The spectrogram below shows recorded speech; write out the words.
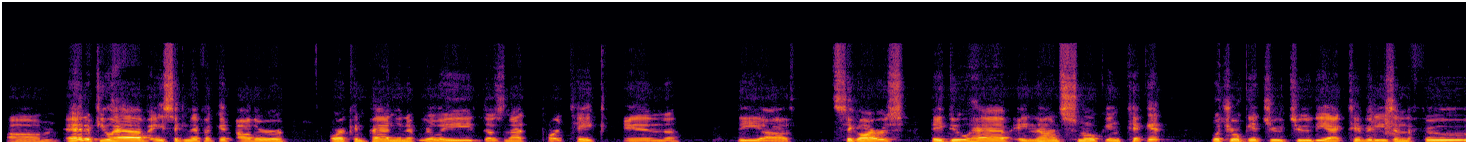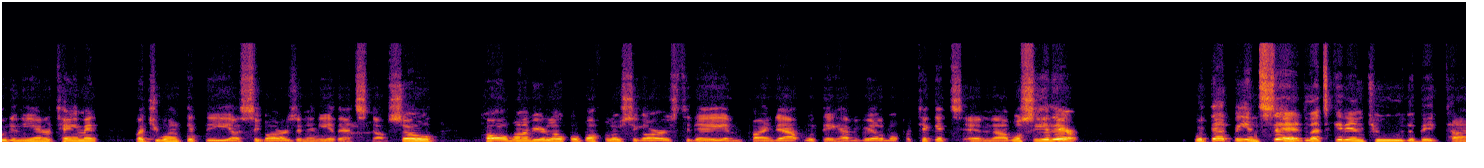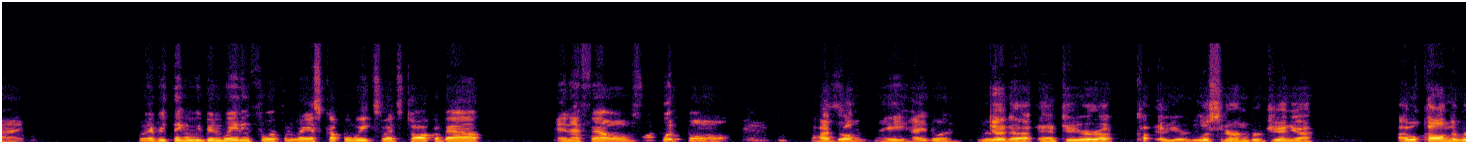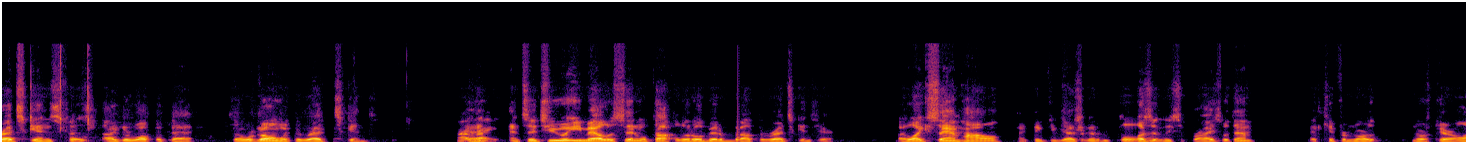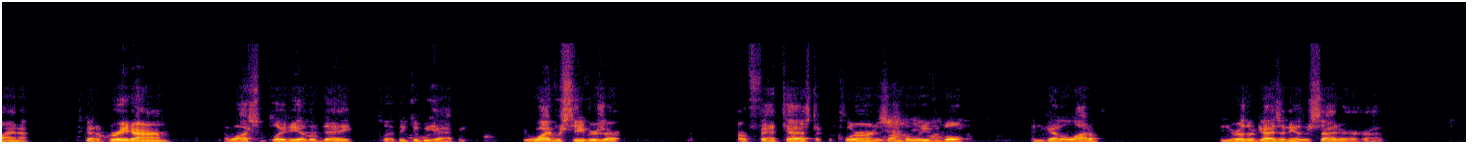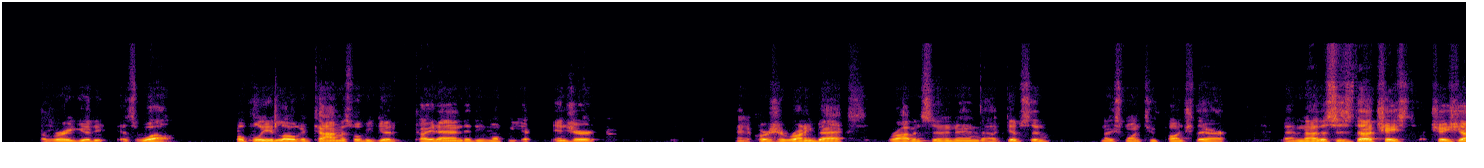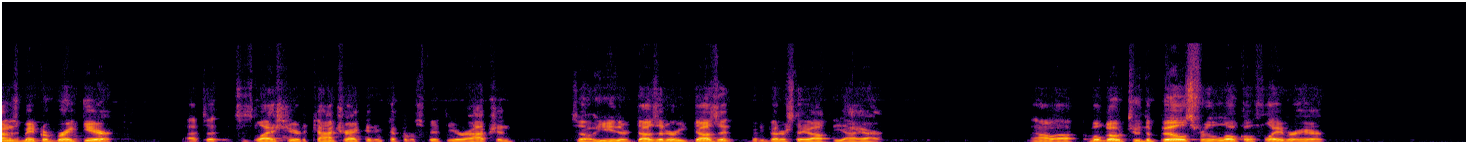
Um, and if you have a significant other or a companion that really does not partake in the uh, cigars, they do have a non-smoking ticket, which will get you to the activities and the food and the entertainment, but you won't get the uh, cigars and any of that stuff. So call one of your local Buffalo Cigars today and find out what they have available for tickets, and uh, we'll see you there. With that being said, let's get into the big time. So everything we've been waiting for for the last couple weeks. Let's talk about NFL football. Hi, Bill. Hey, how you doing? Good. Uh, and to your uh, uh, your listener in Virginia, I will call them the Redskins because I grew up with that. So we're going with the Redskins. All and, right. and since you emailed us in, we'll talk a little bit about the Redskins here. I like Sam Howell. I think you guys are going to be pleasantly surprised with him. That kid from North North Carolina. He's got a great arm. I watched him play the other day, so I think you'll be happy. Your wide receivers are are fantastic. McLaurin is unbelievable, and you got a lot of. And your other guys on the other side are uh, are very good as well. Hopefully, Logan Thomas will be good tight end, and he won't be injured. And of course, your running backs, Robinson and uh, Gibson, nice one-two punch there. And uh, this is uh, Chase Chase Young's make or break year. Uh, it's, a, it's his last year the contract. They didn't pick up his fifth year option. So he either does it or he doesn't, but he better stay off the IR. Now uh, we'll go to the Bills for the local flavor here.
